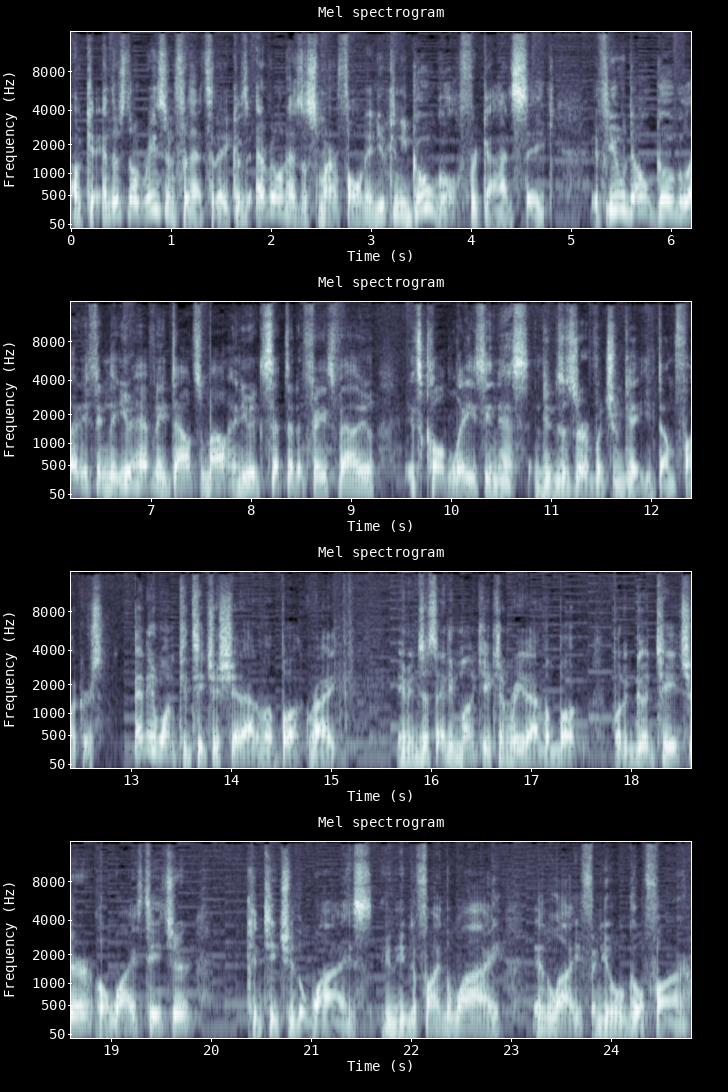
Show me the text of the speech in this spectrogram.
Okay, and there's no reason for that today because everyone has a smartphone and you can Google, for God's sake. If you don't Google anything that you have any doubts about and you accept it at face value, it's called laziness and you deserve what you get, you dumb fuckers. Anyone can teach a shit out of a book, right? I mean, just any monkey can read out of a book, but a good teacher, a wise teacher, can teach you the whys. You need to find the why in life and you will go far.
